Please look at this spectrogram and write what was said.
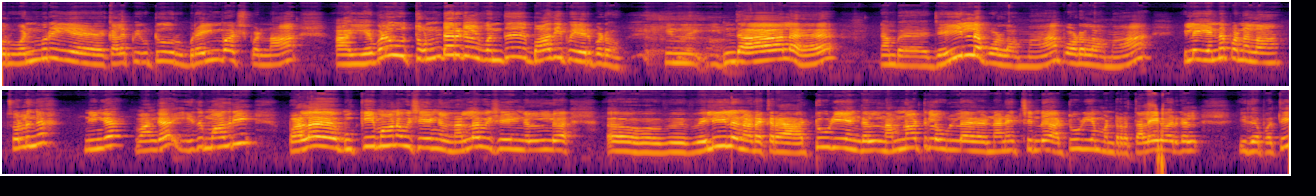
ஒரு வன்முறையை கிளப்பி விட்டு ஒரு பிரெயின் வாஷ் பண்ணால் எவ்வளவு தொண்டர்கள் வந்து பாதிப்பு ஏற்படும். இந்த இந்த ஆளை நம்ம ஜெயிலில் போடலாமா போடலாமா? இல்லை என்ன பண்ணலாம்? சொல்லுங்கள் நீங்கள் வாங்க. இது மாதிரி பல முக்கியமான விஷயங்கள் நல்ல விஷயங்கள் வெளியில் நடக்கிற அட்டூழியங்கள் நம் நாட்டில் உள்ள நினைச்சுண்டு அட்டூழியம் பண்ணுற தலைவர்கள் இதை பற்றி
